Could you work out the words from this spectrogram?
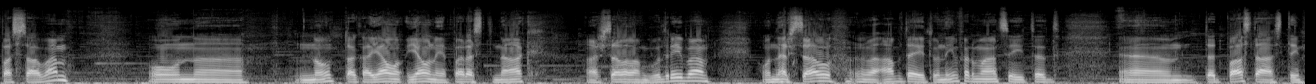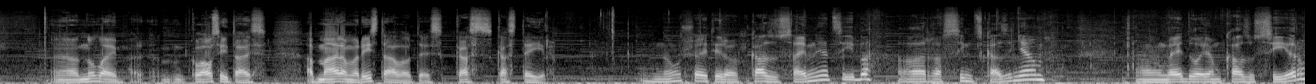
pa savam. Un, nu, tā kā jaun, jaunie parasti nāk ar savām gudrībām un ar savu update un informāciju, tad, tad pastāsti, nu, lai klausītājs apmēram var iztēloties, kas, kas te ir. Nu, šeit ir kazu saimniecība ar simts kaziņām. Veidojam kazu sieru,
